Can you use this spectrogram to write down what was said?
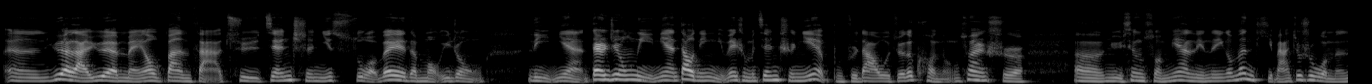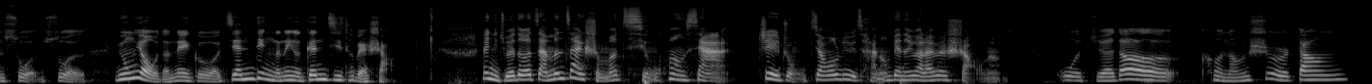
嗯越来越没有办法去坚持你所谓的某一种理念，但是这种理念到底你为什么坚持，你也不知道。我觉得可能算是。呃，女性所面临的一个问题吧，就是我们所所拥有的那个坚定的那个根基特别少。那你觉得咱们在什么情况下这种焦虑才能变得越来越少呢？我觉得可能是当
